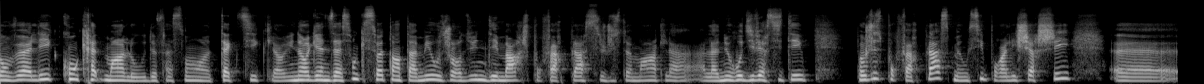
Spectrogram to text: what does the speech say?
On veut aller concrètement là, de façon euh, tactique, une organisation qui souhaite entamer aujourd'hui une démarche pour faire place justement à la, neurodiversité, pas juste pour faire place, mais aussi pour aller chercher euh,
